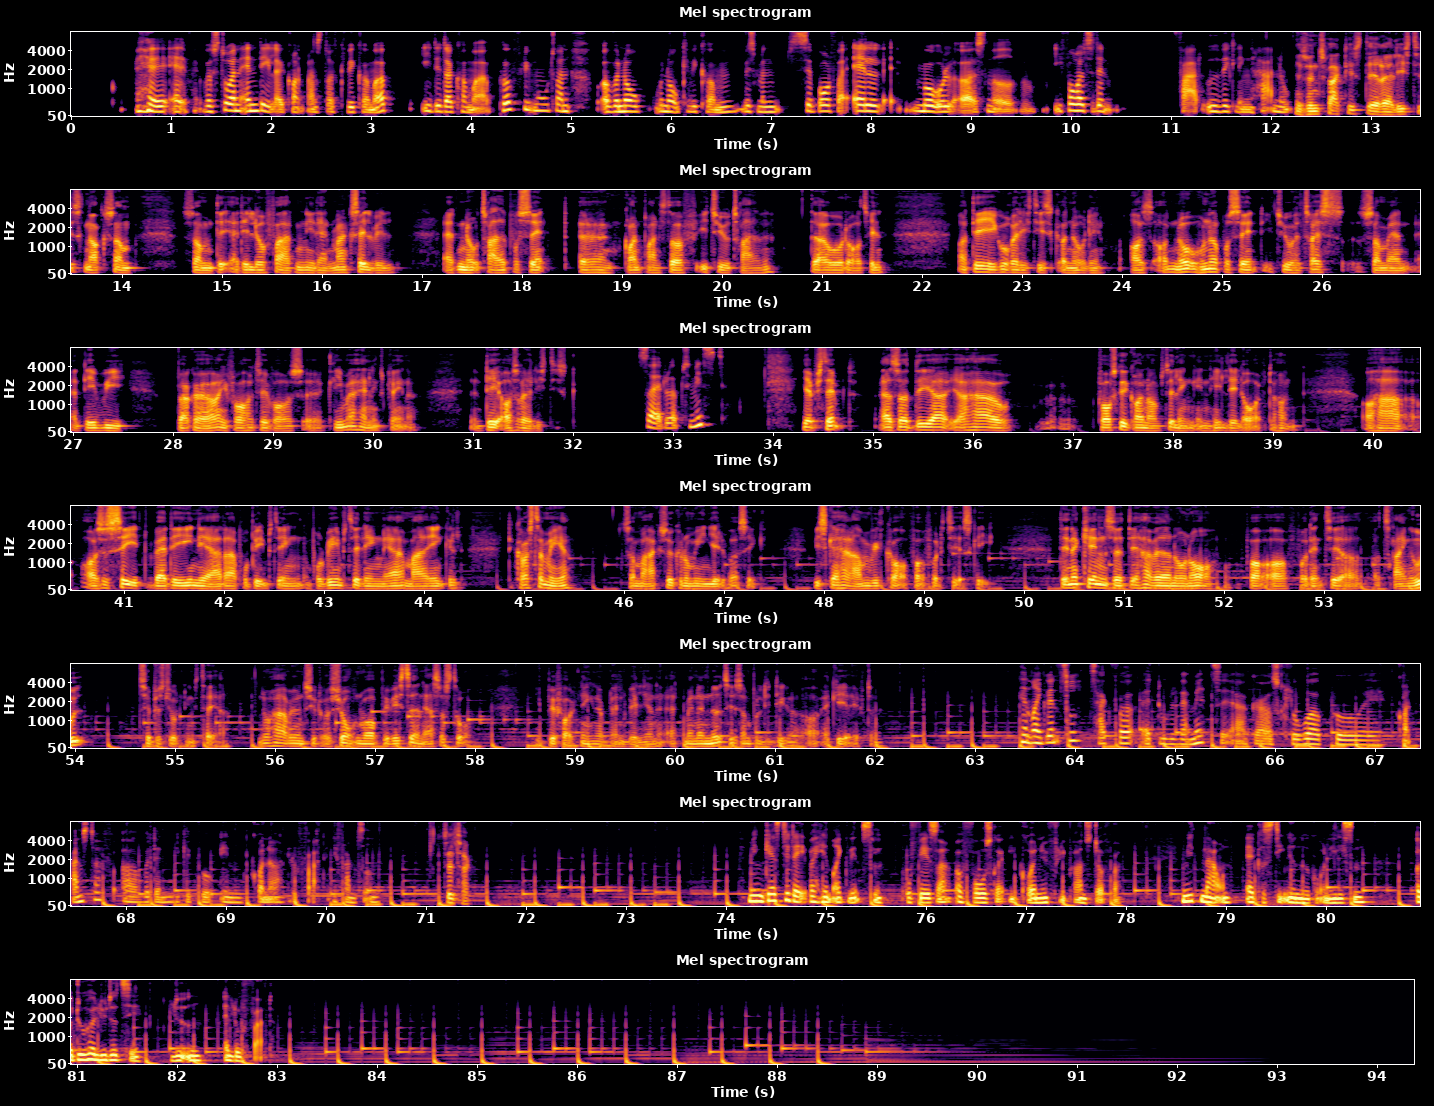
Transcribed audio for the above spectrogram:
hvor stor en andel af grønt brændstof kan vi komme op i det, der kommer på flymotoren, og hvornår, hvornår kan vi komme, hvis man ser bort fra alle mål og sådan noget, i forhold til den fart, udviklingen har nu? Jeg synes faktisk, det er realistisk nok, som, som det er det luftfarten i Danmark selv vil, at nå 30 procent øh, grønt brændstof i 2030. Der er otte år til. Og det er ikke urealistisk at nå det. Og at nå 100 procent i 2050, som er, er det, vi bør gøre i forhold til vores øh, klimahandlingsplaner, det er også realistisk. Så er du optimist? Ja, bestemt. Altså, det, jeg, jeg har jo øh, forsket i grøn omstilling en hel del år efterhånden, og har også set, hvad det egentlig er, der er problemstillingen. Og problemstillingen er meget enkelt. Det koster mere, så markedsøkonomien hjælper os ikke. Vi skal have rammevilkår for at få det til at ske. Den erkendelse, det har været nogle år for at få den til at, at trænge ud til beslutningstagere. Nu har vi jo en situation, hvor bevidstheden er så stor i befolkningen og blandt vælgerne, at man er nødt til som politiker at agere efter det. Henrik Wenzel, tak for, at du vil være med til at gøre os klogere på øh, grøn brændstof og hvordan vi kan få en grønnere luftfart i fremtiden. Selv tak. Min gæst i dag var Henrik Wenzel, professor og forsker i grønne flybrændstoffer. Mit navn er Christine Nødgaard Nielsen, og du har lyttet til Lyden af Luftfart.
